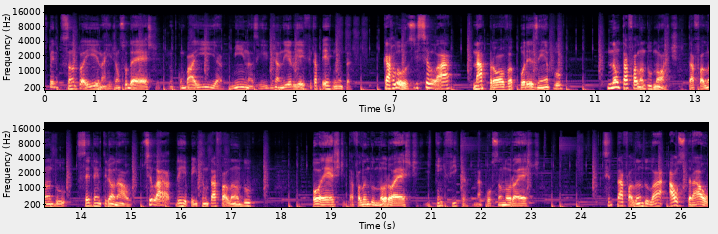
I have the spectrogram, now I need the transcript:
Espírito Santo aí na região sudeste, junto com Bahia, Minas, Rio de Janeiro, e aí fica a pergunta: Carlos, e se lá na prova, por exemplo, não está falando norte, está falando setentrional? Se lá de repente não está falando oeste, está falando noroeste. E quem fica na porção noroeste? Se está falando lá austral,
